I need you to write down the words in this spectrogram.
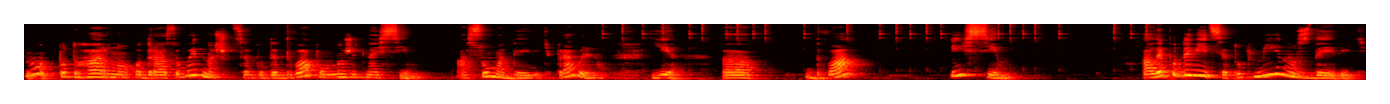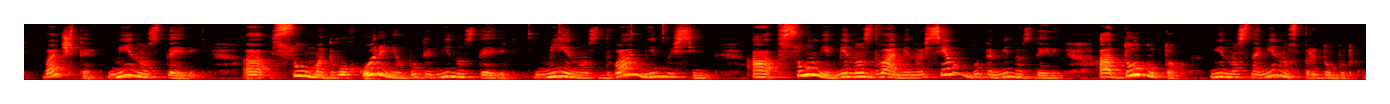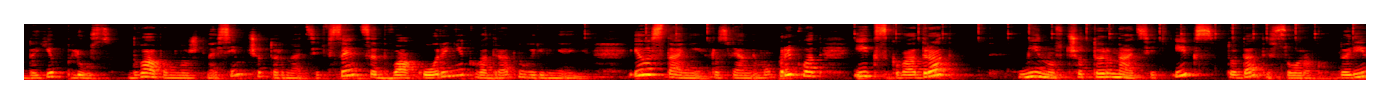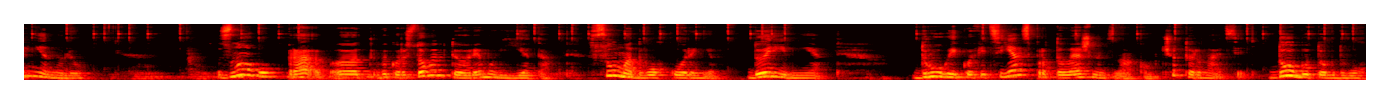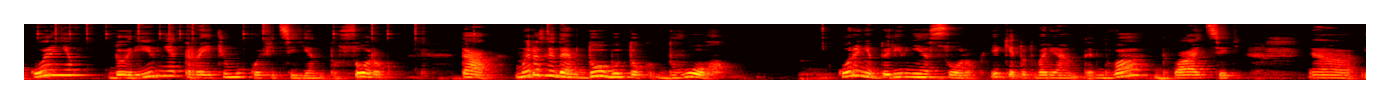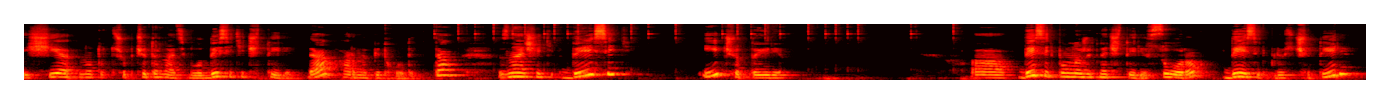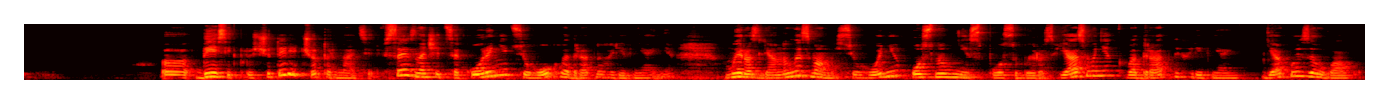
Ну, Тут гарно одразу видно, що це буде 2 помножить на 7, а сума 9. Правильно? Є 2 і 7. Але подивіться, тут мінус 9. Бачите? Мінус 9. Сума двох коренів буде мінус 9. Мінус 2, мінус 7. А в сумі мінус 2, мінус 7 буде мінус 9. А добуток мінус на мінус при добутку дає плюс. 2 помножити на 7 14. Все це два корені квадратного рівняння. І останній розглянемо приклад х квадрат мінус 14х додати 40 дорівнює 0. Знову використовуємо теорему Вієта. Сума двох коренів дорівнює другий коефіцієнт з протилежним знаком 14. Добуток двох коренів дорівнює третьому коефіцієнту 40. Так, ми розглядаємо добуток двох коренів дорівнює 40. Які тут варіанти? 2, 20. І ще, ну тут, щоб 14 було, 10 і 4. Да? Гарно підходить. Так, значить 10 і 4. 10 помножить на 4 40, 10 плюс 4, 10 плюс 4 14. Все, значить, це корені цього квадратного рівняння. Ми розглянули з вами сьогодні основні способи розв'язування квадратних рівнянь. Дякую за увагу!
